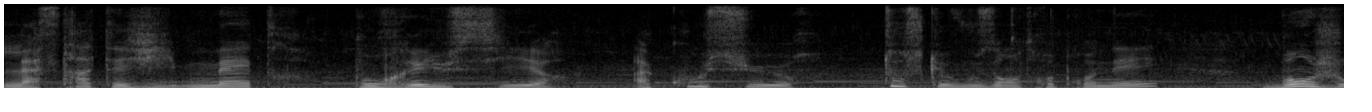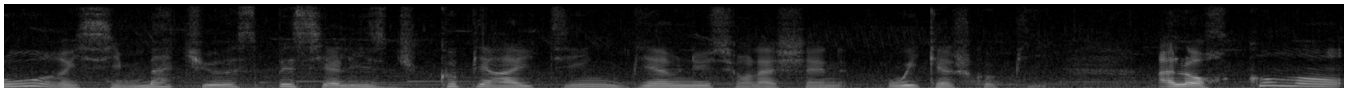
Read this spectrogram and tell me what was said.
la stratégie maître pour réussir à coup sûr tout ce que vous entreprenez. Bonjour, ici Mathieu, spécialiste du copywriting. Bienvenue sur la chaîne Wikash Copy. Alors, comment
